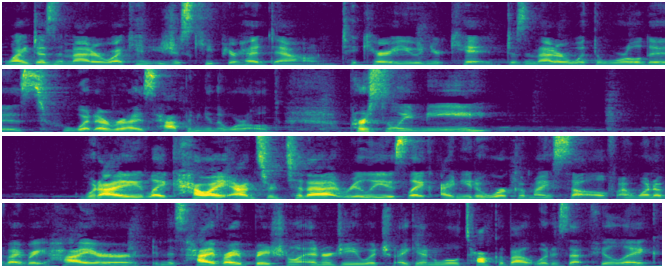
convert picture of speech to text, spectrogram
why doesn't matter. Why can't you just keep your head down, take care of you and your kid? Doesn't matter what the world is, whatever is happening in the world. Personally, me, what I like how I answered to that really is like I need to work on myself. I want to vibrate higher in this high vibrational energy, which again we'll talk about what does that feel like.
